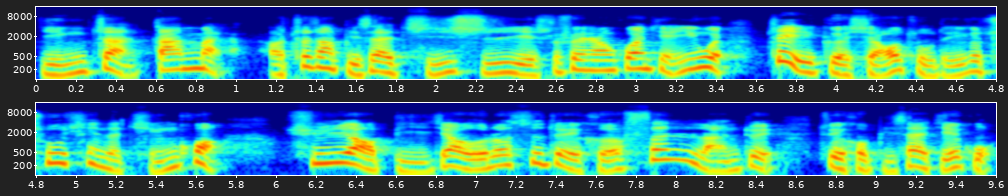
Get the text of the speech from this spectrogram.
迎战丹麦啊！这场比赛其实也是非常关键，因为这个小组的一个出现的情况需要比较俄罗斯队和芬兰队最后比赛结果。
